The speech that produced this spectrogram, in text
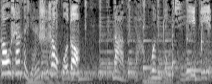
高山的岩石上活动，那里呀温度极低。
